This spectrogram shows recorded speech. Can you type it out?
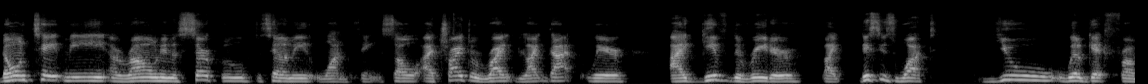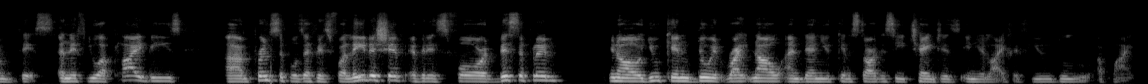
Don't take me around in a circle to tell me one thing. So I try to write like that, where I give the reader, like, this is what you will get from this. And if you apply these um, principles, if it's for leadership, if it is for discipline, you know, you can do it right now and then you can start to see changes in your life if you do apply it.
